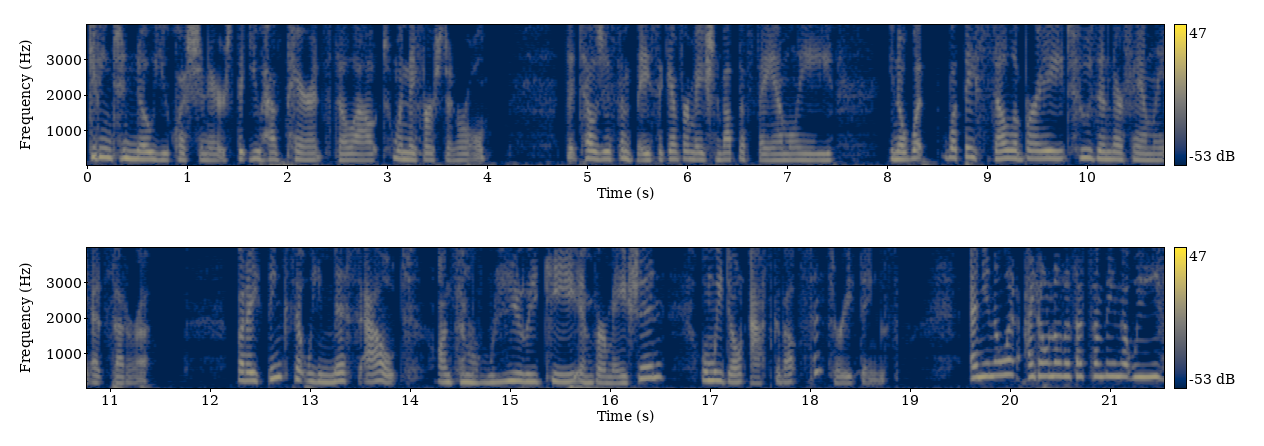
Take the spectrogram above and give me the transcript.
getting to know you questionnaires that you have parents fill out when they first enroll that tells you some basic information about the family, you know, what what they celebrate, who's in their family, etc. But I think that we miss out on some really key information when we don't ask about sensory things. And you know what? I don't know that that's something that we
